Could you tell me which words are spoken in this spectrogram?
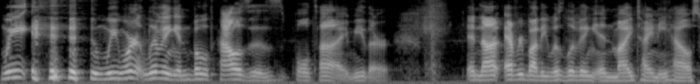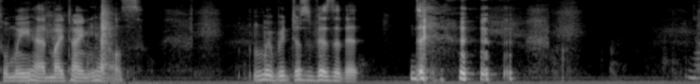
We we weren't living in both houses full time either. And not everybody was living in my tiny house when we had my tiny house. We would just visit it. No,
